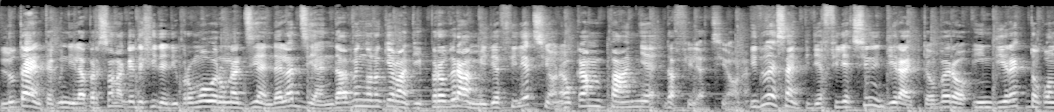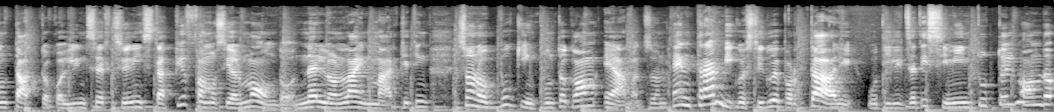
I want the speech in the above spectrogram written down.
l'utente, quindi la persona che decide di promuovere un'azienda e l'azienda, vengono chiamati programmi di affiliazione o campagne d'affiliazione. I due esempi di affiliazioni dirette, ovvero in diretto contatto con l'inserzionista più famosi al mondo nell'online marketing, sono booking.com e Amazon. Entrambi questi due portali, utilizzatissimi in tutto il mondo,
